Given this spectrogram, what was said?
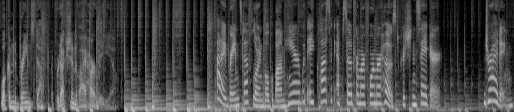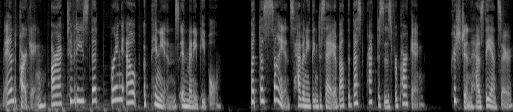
Welcome to Brainstuff, a production of iHeartRadio. Hi, Brainstuff. Lauren Vogelbaum here with a classic episode from our former host, Christian Sager. Driving and parking are activities that bring out opinions in many people. But does science have anything to say about the best practices for parking? Christian has the answer.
